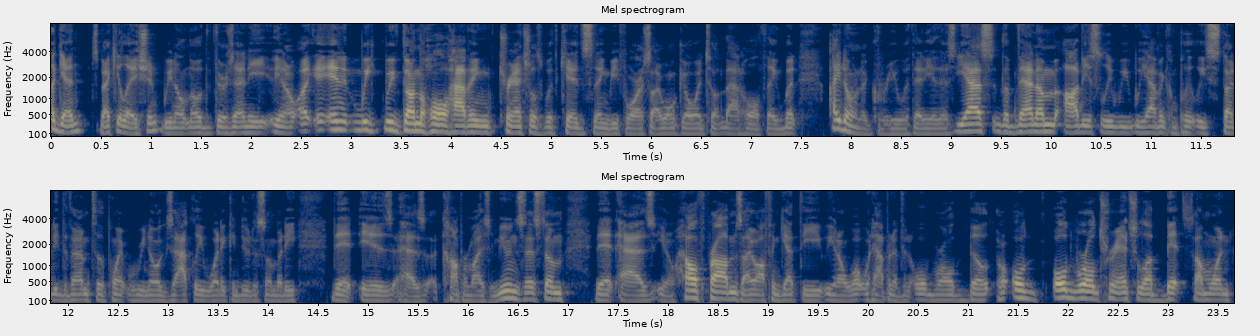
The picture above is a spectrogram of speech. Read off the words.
again, speculation. We don't know that there's any, you know, and we we've done the whole having tarantulas with kids thing before, so I won't go into that whole thing. But I don't agree with any of this. Yes, the venom. Obviously, we we haven't completely studied the venom to the point where we know exactly what it can do to somebody that is has a compromised immune system, that has you know health problems. I often get the you know what would happen if an old world built old old world tarantula bit someone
